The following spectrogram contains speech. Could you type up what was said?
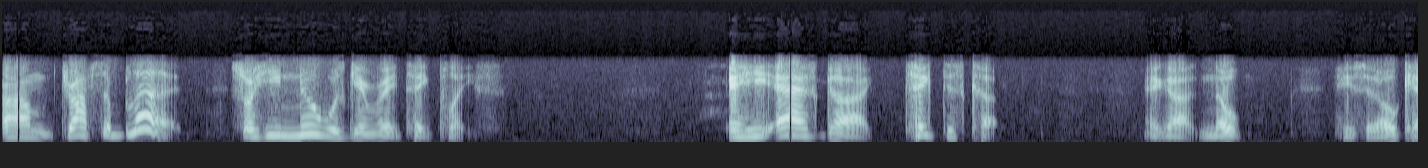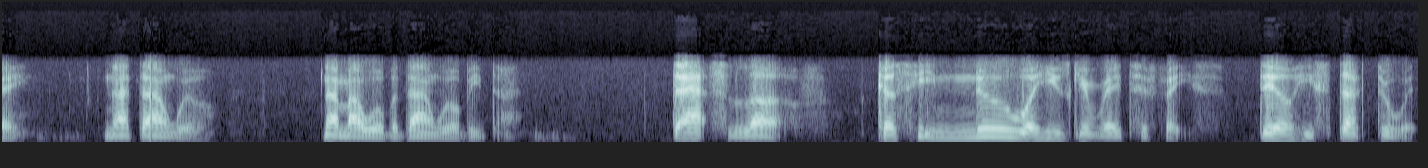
um, drops of blood. So he knew what was getting ready to take place. And he asked God, "Take this cup." And God, nope. He said, okay, not thine will. Not my will, but thine will be done. That's love. Because he knew what he was getting ready to face. Still, he stuck through it.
